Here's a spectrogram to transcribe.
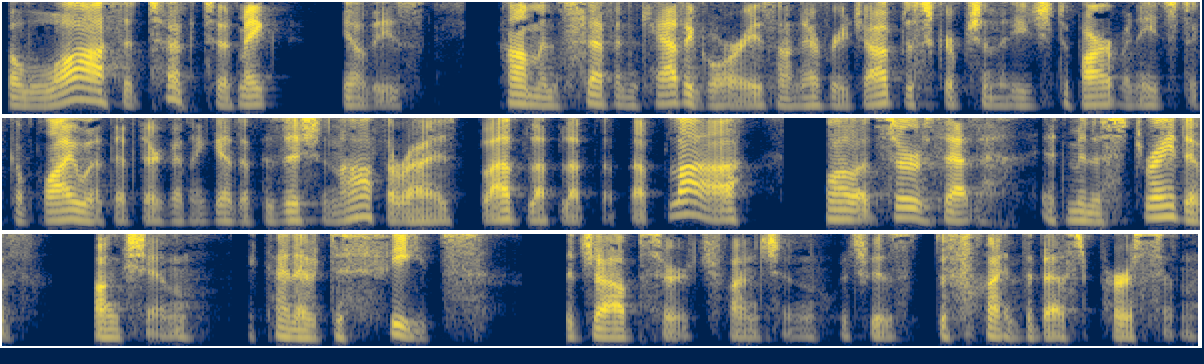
the loss it took to make you know these common seven categories on every job description that each department needs to comply with if they're going to get a position authorized, blah, blah, blah, blah, blah, blah. While it serves that administrative function, it kind of defeats the job search function, which is to find the best person.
